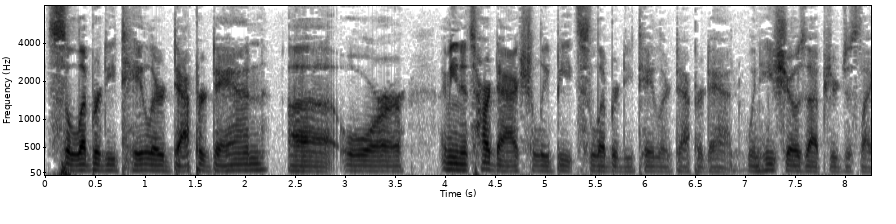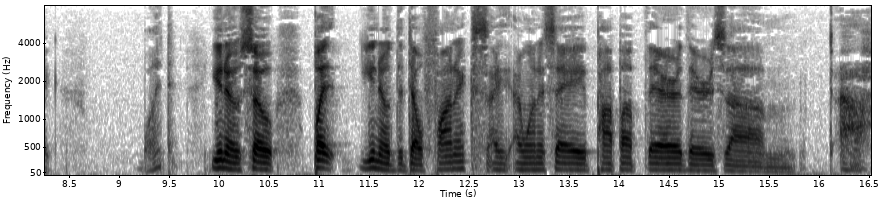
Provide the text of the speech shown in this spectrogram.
Celebrity Tailor Dapper Dan, uh, or, I mean, it's hard to actually beat Celebrity Tailor Dapper Dan. When he shows up, you're just like, what? You know, so, but, you know, the Delfonics, I, I want to say, pop up there. There's, um, ah,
